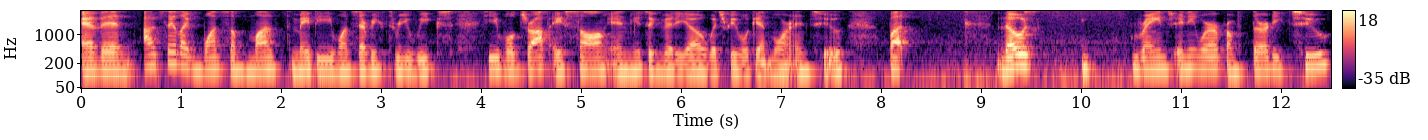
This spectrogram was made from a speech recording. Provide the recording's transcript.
And then I would say like once a month, maybe once every three weeks, he will drop a song and music video, which we will get more into. But those range anywhere from 32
